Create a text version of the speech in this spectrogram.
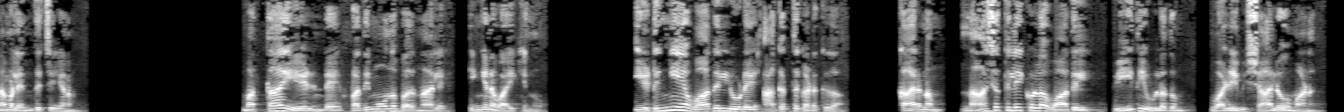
നമ്മൾ എന്ത് ചെയ്യണം? മത്തായി ഏഴിന്റെ പതിമൂന്ന് പതിനാല് ഇങ്ങനെ വായിക്കുന്നു. ഇടുങ്ങിയ വാതിലിലൂടെ അകത്ത് കടക്കുക കാരണം നാശത്തിലേക്കുള്ള വാതിൽ വീതിയുള്ളതും വഴി വിശാലവുമാണ്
